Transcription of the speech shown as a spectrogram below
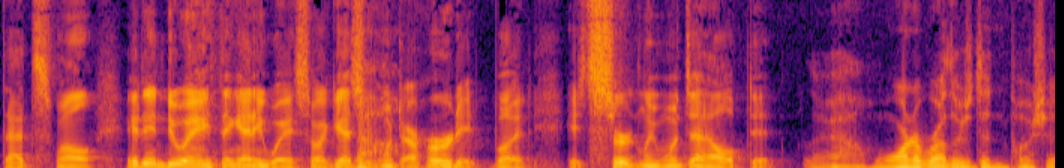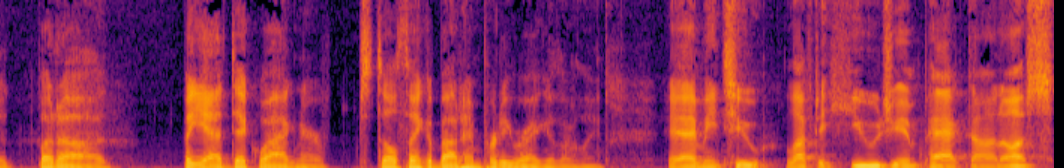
that's well it didn't do anything anyway so i guess it No. wouldn't have hurt it but it certainly wouldn't have helped it yeah, Warner Brothers didn't push it, but uh, but yeah, Dick Wagner. Still think about him pretty regularly. yeah me too left a huge impact on us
